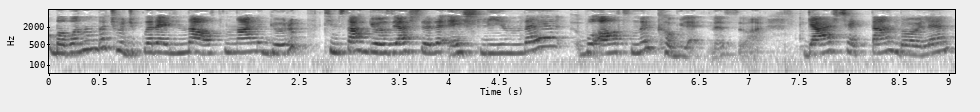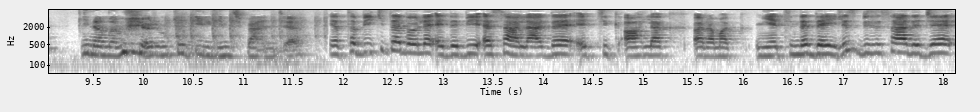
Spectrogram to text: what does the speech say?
babanın da çocukları elinde altınlarla görüp timsah gözyaşları eşliğinde bu altınları kabul etmesi var gerçekten böyle inanamıyorum. Çok ilginç bence. Ya tabii ki de böyle edebi eserlerde etik, ahlak aramak niyetinde değiliz. Bizi sadece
